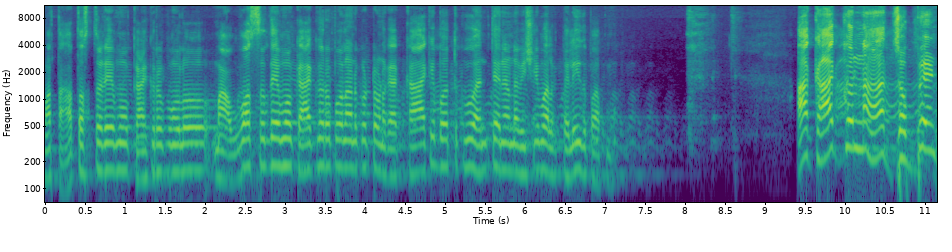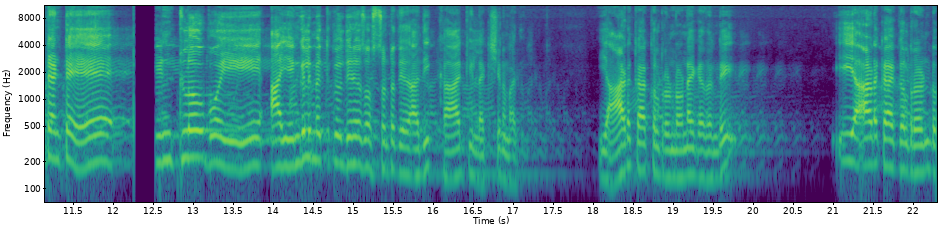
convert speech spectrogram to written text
మా తాత వస్తాడేమో కాకి రూపంలో మా అవ్వ వస్తుందేమో కాకి రూపంలో అనుకుంటాం కా- కాకి బతుకు అంతేనన్న విషయం వాళ్ళకి తెలియదు పాపం. ఆ కాకున్న జబ్బు ఏంటంటే ఇంట్లో పోయి ఆ ఎంగిలి మెతుకులు తినేసి వస్తుంటుంది. అది కాకి లక్షణం అది. ఈ ఆడకాకులు రెండు ఉన్నాయి కదండి. ఈ ఆడకాకులు రెండు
